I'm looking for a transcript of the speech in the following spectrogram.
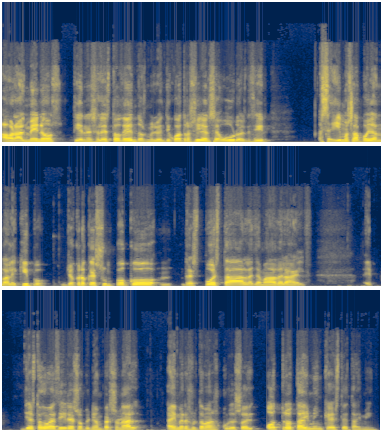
Ahora al menos tienes el esto de en 2024 siguen seguros, es decir, seguimos apoyando al equipo. Yo creo que es un poco mm, respuesta a la llamada de la ELF. Eh, y esto que voy a decir es opinión personal, a mí me resulta más curioso el otro timing que este timing.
